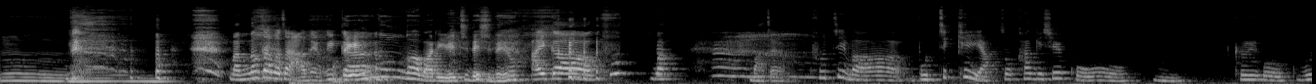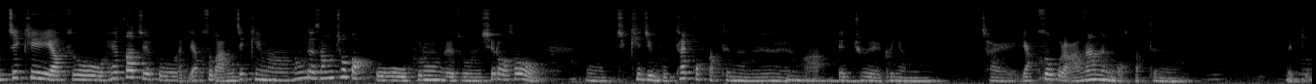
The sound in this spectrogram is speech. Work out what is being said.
음. 만나자고 잘 안 해요. 되게 그러니까, 행동과 말이 일치되시네요. 아, 그러니까, 쿠, 막, 맞아요. 굳이 막, 못 지킬 약속 하기 싫고, 음. 그리고 못 지킬 약속 해가지고 약속 안 지키면 상대 상처받고 그런 게 저는 싫어서, 어, 지키지 못할 것 같으면은, 음. 아, 애초에 그냥 잘 약속을 안 하는 것 같은 느낌.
